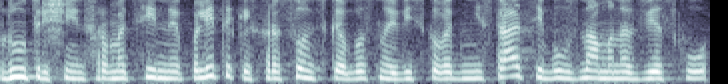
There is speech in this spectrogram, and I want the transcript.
внутрішньої інформаційної політики Херсонської обласної військової адміністрації, був з нами на зв'язку.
